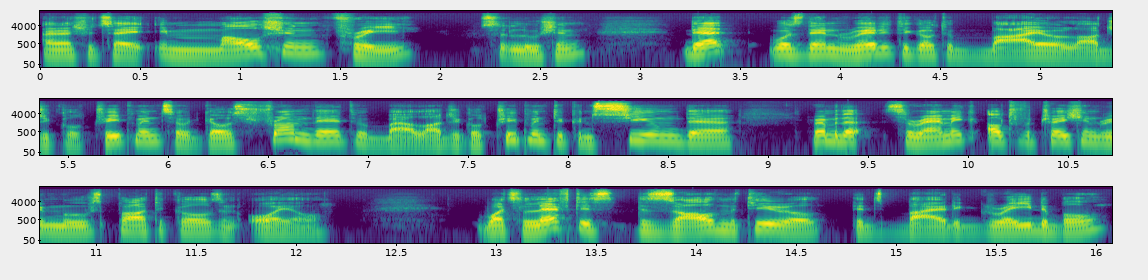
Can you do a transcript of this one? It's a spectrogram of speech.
and I should say emulsion-free solution. That was then ready to go to biological treatment. So it goes from there to biological treatment to consume the. Remember, the ceramic ultrafiltration removes particles and oil. What's left is dissolved material that's biodegradable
